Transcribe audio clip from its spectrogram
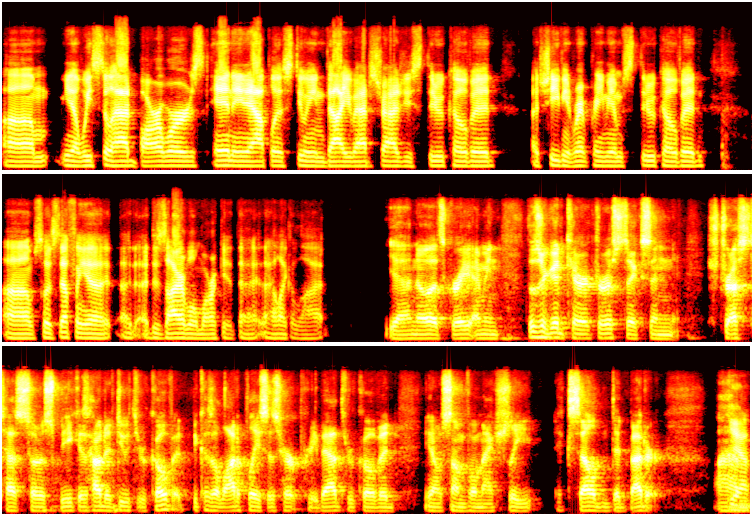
Um, you know, we still had borrowers in Indianapolis doing value add strategies through COVID, achieving rent premiums through COVID. Um, so it's definitely a, a, a, desirable market that I like a lot. Yeah, no, that's great. I mean, those are good characteristics and stress tests, so to speak, is how to do through COVID because a lot of places hurt pretty bad through COVID. You know, some of them actually excelled and did better. Um, yeah.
